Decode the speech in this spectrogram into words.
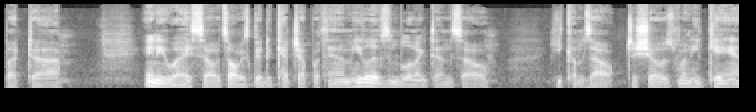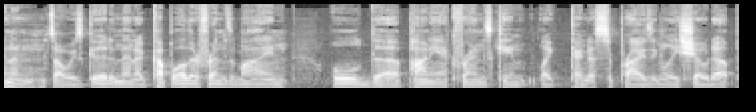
But uh, anyway, so it's always good to catch up with him. He lives in Bloomington, so he comes out to shows when he can, and it's always good. And then a couple other friends of mine, old uh, Pontiac friends, came like kind of surprisingly showed up.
